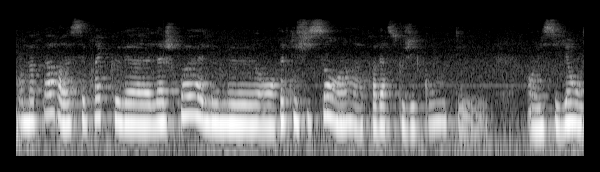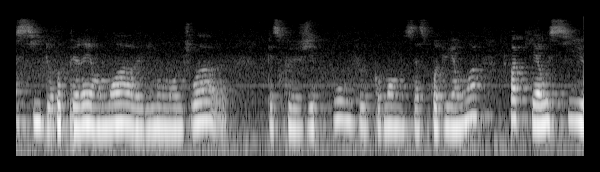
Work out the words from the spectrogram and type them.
Pour ma part, euh, c'est vrai que la, joie, elle me, en réfléchissant hein, à travers ce que j'écoute et en essayant aussi de repérer en moi les moments de joie, euh, qu'est-ce que j'éprouve, comment ça se produit en moi, je crois qu'il y a aussi,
